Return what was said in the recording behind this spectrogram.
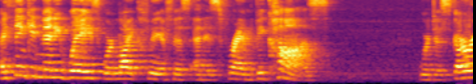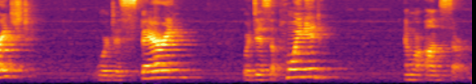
I think in many ways we're like Cleophas and his friend because we're discouraged, we're despairing, we're disappointed, and we're uncertain.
